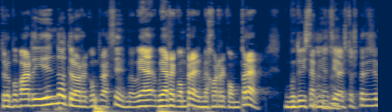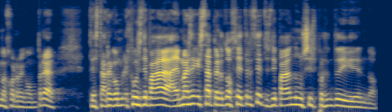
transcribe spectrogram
Te lo puedo pagar dividendo, te lo recompro acciones. Me voy a, voy a recomprar, es mejor recomprar. Desde un punto de vista financiero, estos precios es mejor recomprar. Te está es como si te pagara, además de que está per 12, 13, te estoy pagando un 6% de dividendo.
